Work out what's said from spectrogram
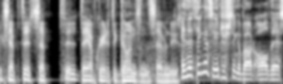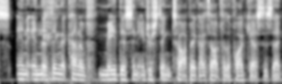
Except except they upgraded the guns in the 70s. And the thing that's interesting about all this, and, and the thing that kind of made this an interesting topic, I thought, for the podcast, is that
